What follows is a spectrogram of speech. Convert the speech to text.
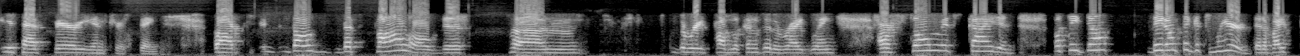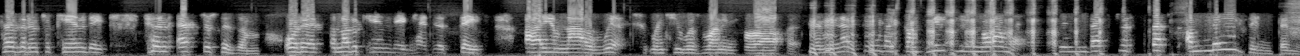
It, that's very interesting. But those that follow this, um, the Republicans or the right wing, are so misguided. But they don't. They don't think it's weird that a vice presidential candidate had an exorcism, or that another candidate had to state, "I am not a witch" when she was running for office. I mean, that seems like completely normal. I mean, that's just that's amazing to me.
